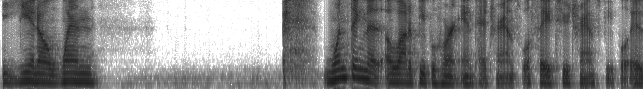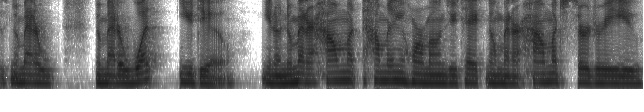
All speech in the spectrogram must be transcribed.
you know when one thing that a lot of people who are anti-trans will say to trans people is no matter no matter what you do, you know, no matter how much how many hormones you take, no matter how much surgery you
